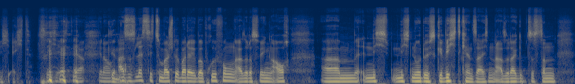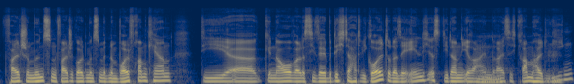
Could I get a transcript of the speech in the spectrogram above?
nicht echt. Nicht echt, ja, genau. genau. Also es lässt sich zum Beispiel bei der Überprüfung, also deswegen auch ähm, nicht, nicht nur durchs Gewicht kennzeichnen. Also da gibt es dann falsche Münzen, falsche Goldmünzen mit einem Wolframkern, die äh, genau, weil das dieselbe Dichte hat wie Gold oder sehr ähnlich ist, die dann ihre 31 mhm. Gramm halt wiegen.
